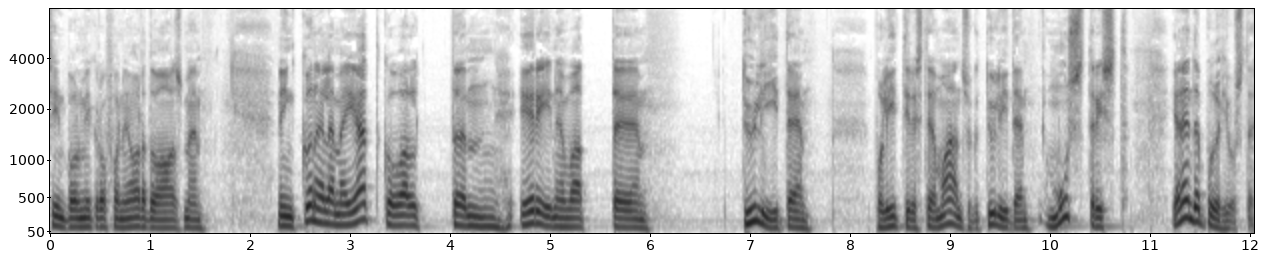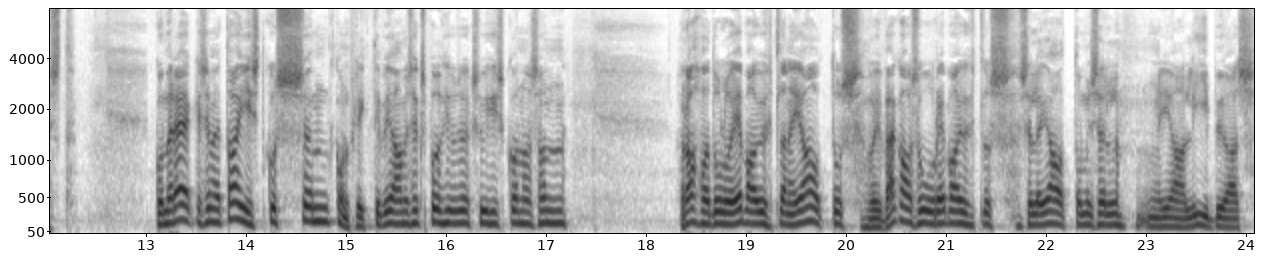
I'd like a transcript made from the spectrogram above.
siinpool mikrofoni Ardo Aasmäe ning kõneleme jätkuvalt ähm, erinevate tülide, poliitiliste ja majanduslike tülide mustrist ja nende põhjustest. kui me rääkisime Taist, kus ähm, konflikti peamiseks põhjuseks ühiskonnas on rahvatulu ebaühtlane jaotus või väga suur ebaühtlus selle jaotumisel ja Liibüas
